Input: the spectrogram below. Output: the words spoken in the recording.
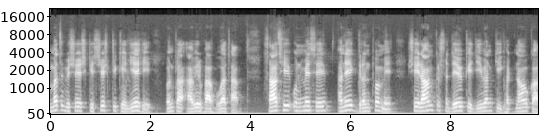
मत विशेष की सृष्टि के लिए ही उनका आविर्भाव हुआ था। साथ ही उनमें से अनेक ग्रंथों में श्री रामकृष्ण देव के जीवन की घटनाओं का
